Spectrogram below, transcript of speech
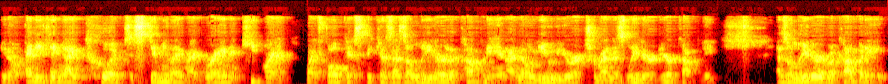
you know, anything I could to stimulate my brain and keep my, my focus. Because as a leader of the company, and I know you, you're a tremendous leader of your company. As a leader of a company,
